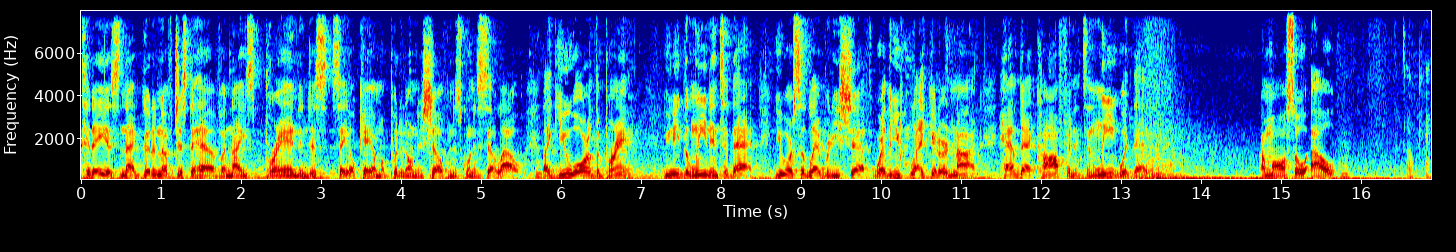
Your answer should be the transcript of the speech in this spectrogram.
Today is not good enough just to have a nice brand and just say, okay, I'm gonna put it on the shelf and it's gonna sell out. Like you are the brand. You need to lean into that. You are a celebrity chef, whether you like it or not. Have that confidence and lead with that. I'm also out. Okay.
